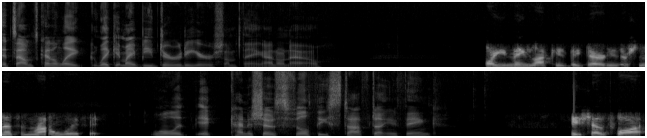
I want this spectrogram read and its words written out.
it sounds kind of like like it might be dirty or something. I don't know. What do you mean like it'd be dirty? There's nothing wrong with it. Well, it it kind of shows filthy stuff, don't you think? It shows what?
